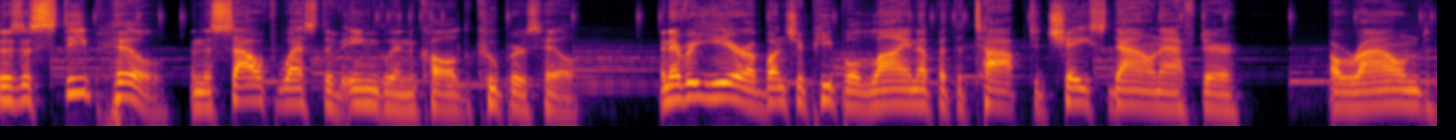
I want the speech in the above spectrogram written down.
There's a steep hill in the southwest of England called Cooper's Hill. And every year, a bunch of people line up at the top to chase down after a round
